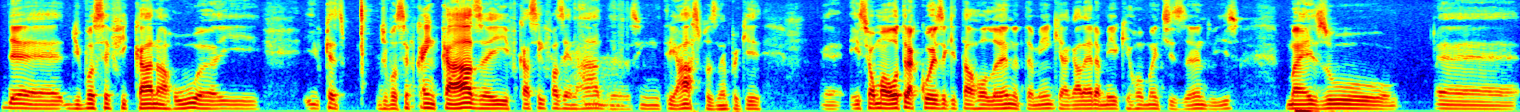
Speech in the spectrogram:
de, é, de você ficar na rua e, e, de você ficar em casa e ficar sem fazer nada, assim, entre aspas, né? Porque é, isso é uma outra coisa que tá rolando também, que a galera meio que romantizando isso. Mas o. É,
